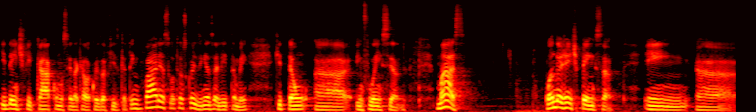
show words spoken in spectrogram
identificar como sendo aquela coisa física, tem várias outras coisinhas ali também que estão uh, influenciando. Mas quando a gente pensa em uh,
